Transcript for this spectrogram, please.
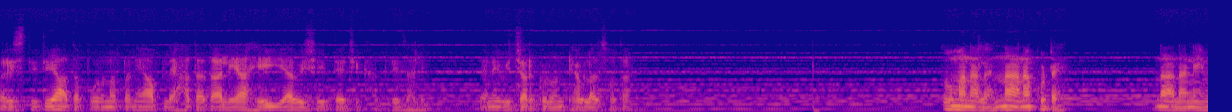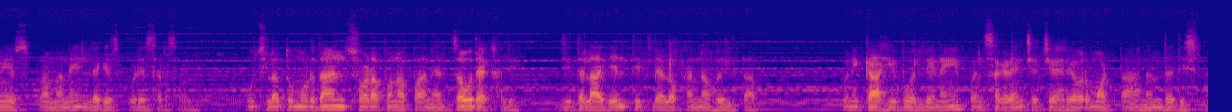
परिस्थिती आता पूर्णपणे आपल्या हातात आली आहे याविषयी त्याची खात्री झाली. त्याने विचार करून ठेवलाच होता. तो म्हणाला नाना कुठं आहे? नाना नेहमीप्रमाणे लगेच पुढे सरसावला. उचला तो मुडदा आणि सोडा पुन्हा पाण्यात. जाऊ द्या खाली. जिथं लागेल तिथल्या लोकांना होईल ताप. कोणी काही बोलले नाही पण सगळ्यांच्या चेहऱ्यावर मोठा आनंद दिसला.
